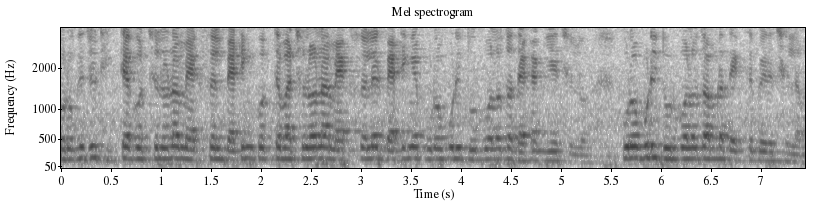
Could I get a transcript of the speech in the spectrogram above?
কোনো কিছু ঠিকঠাক হচ্ছিল না, ম্যাক্সওয়েল ব্যাটিং করতে পারছিল না, ম্যাক্সওয়েলের ব্যাটিংয়ে পুরোপুরি দুর্বলতা দেখা গিয়েছিল। পুরোপুরি দুর্বলতা আমরা দেখতে পেরেছিলাম।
